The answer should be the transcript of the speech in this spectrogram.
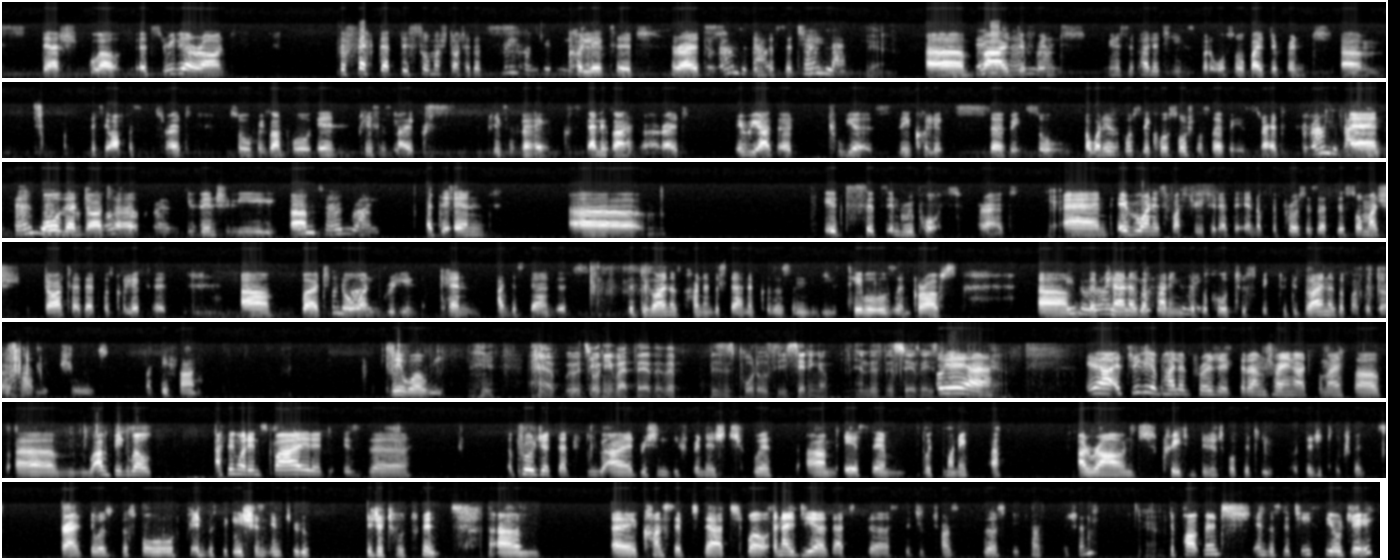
dash. Well, it's really around the fact that there's so much data that's collected, right, The in the city yeah. um, by turn different municipalities, but also by different, um, let's say, offices, right? So, for example, in places like places like Alexandra, right, every other two years they collect surveys. So, uh, what is it called? They call social surveys, right? The roundabout, And turn all that data eventually, um, turn right. at the end, um, it sits in reports, right? Yeah. And everyone is frustrated at the end of the process that there's so much data that was collected, um, but no one really can understand it. The designers can't understand it because it's in these tables and graphs. Um, the right, planners are finding it difficult to speak to designers about the data and they choose what they found. Where were we? we were talking about the, the, the business portals that you're setting up and the, the surveys. Oh, that yeah, Yeah, it's really a pilot project that I'm trying out for myself. Um, I've been well. I think what inspired it is the a project that we, I had recently finished with um, ASM with Monica around creating digital cities or digital twins. Right, there was this whole investigation into digital twins, um, a concept that, well, an idea that the city trans- the city transformation department in the city, COJ,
